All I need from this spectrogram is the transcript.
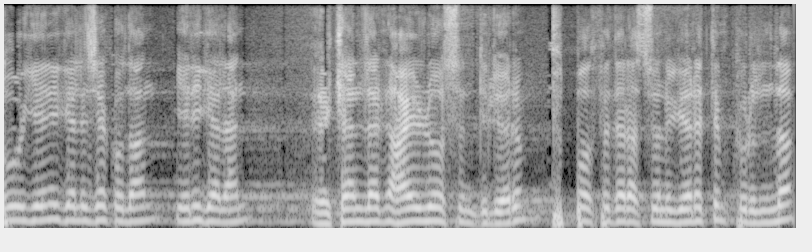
bu yeni gelecek olan, yeni gelen kendilerine hayırlı olsun diliyorum. Futbol Federasyonu Yönetim Kurulu'na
